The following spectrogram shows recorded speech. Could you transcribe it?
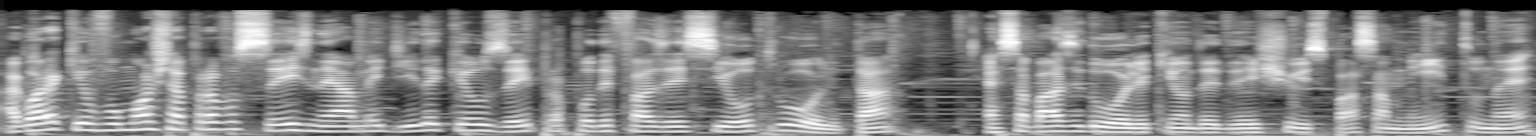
Agora aqui eu vou mostrar para vocês, né, a medida que eu usei para poder fazer esse outro olho, tá? Essa base do olho aqui onde eu deixo o espaçamento, né,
